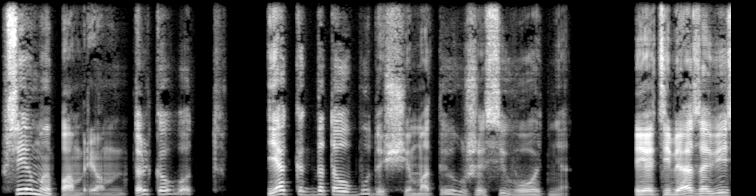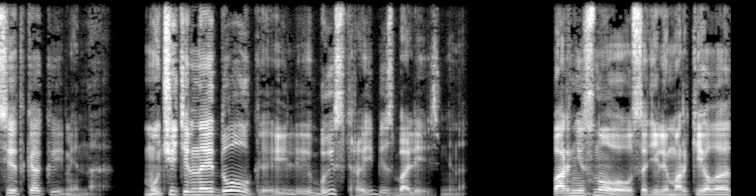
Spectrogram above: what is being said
Все мы помрем, только вот я когда-то в будущем, а ты уже сегодня. И от тебя зависит, как именно. Мучительно и долго или быстро и безболезненно. Парни снова усадили Маркела,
